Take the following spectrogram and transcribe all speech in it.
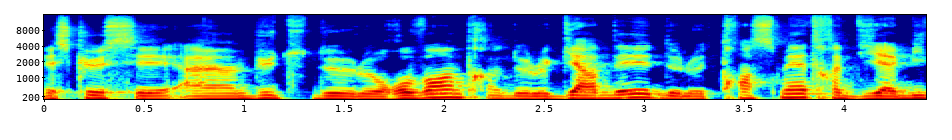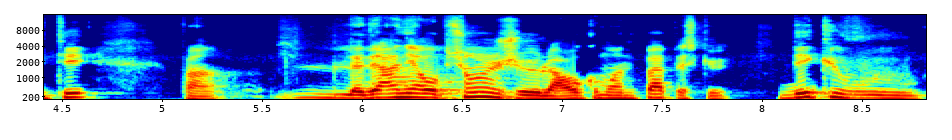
est-ce que c'est un but de le revendre, de le garder, de le transmettre, d'y habiter? Enfin, la dernière option, je la recommande pas parce que dès que vous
